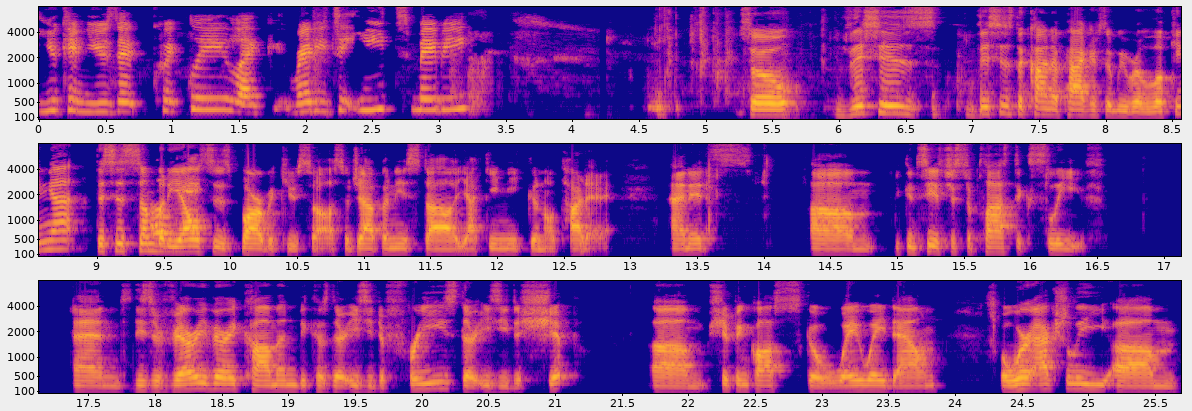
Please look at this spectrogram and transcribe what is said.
you can use it quickly, like ready to eat, maybe. So this is this is the kind of package that we were looking at. This is somebody Okay. else's barbecue sauce, a Japanese style yakiniku no tare, and it's um, you can see it's just a plastic sleeve. And these are very very common because they're easy to freeze, they're easy to ship. Um, shipping costs go way way down, but we're actually um,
